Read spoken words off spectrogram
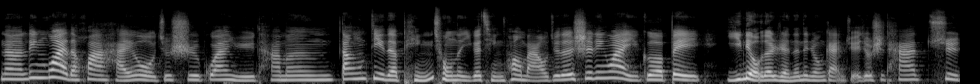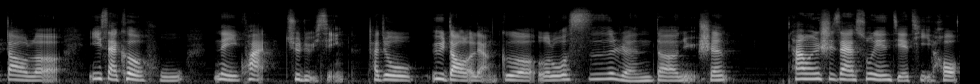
那另外的话，还有就是关于他们当地的贫穷的一个情况吧，我觉得是另外一个被遗留的人的那种感觉，就是他去到了伊塞克湖那一块去旅行，他就遇到了两个俄罗斯人的女生，他们是在苏联解体以后，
